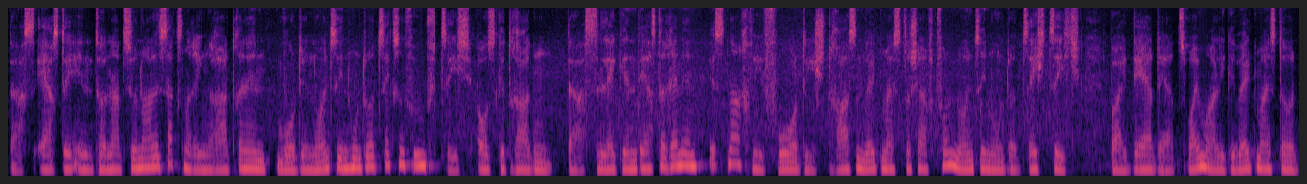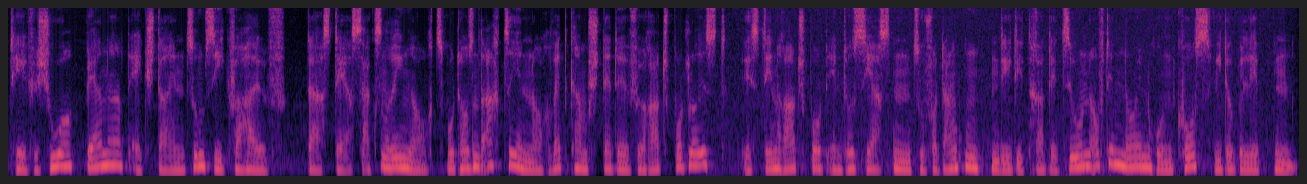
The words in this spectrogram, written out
Das erste internationale Sachsenring-Radrennen wurde 1956 ausgetragen. Das legendärste Rennen ist nach wie vor die Straßenweltmeisterschaft von 1960, bei der der zweimalige Weltmeister Tefe Schur Bernhard Eckstein zum Sieg verhalf. Dass der Sachsenring auch 2018 noch Wettkampfstätte für Radsportler ist, ist den Radsportenthusiasten zu verdanken, die die Tradition auf dem neuen Rundkurs wiederbelebten.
